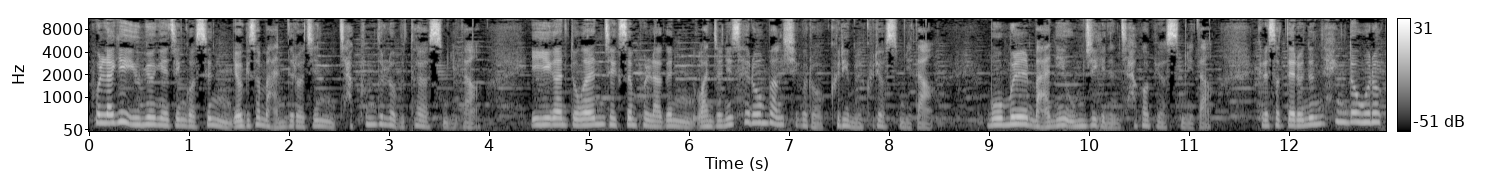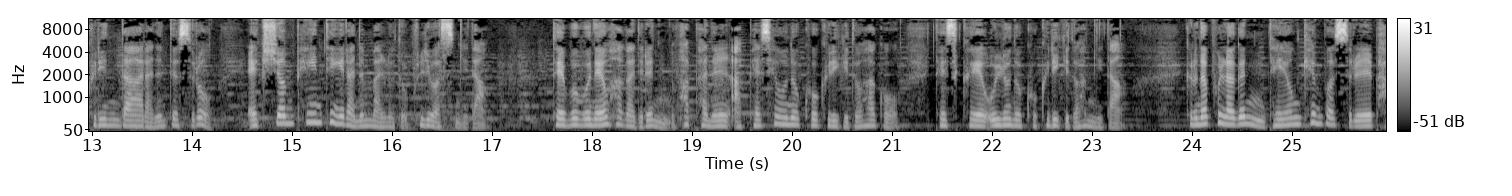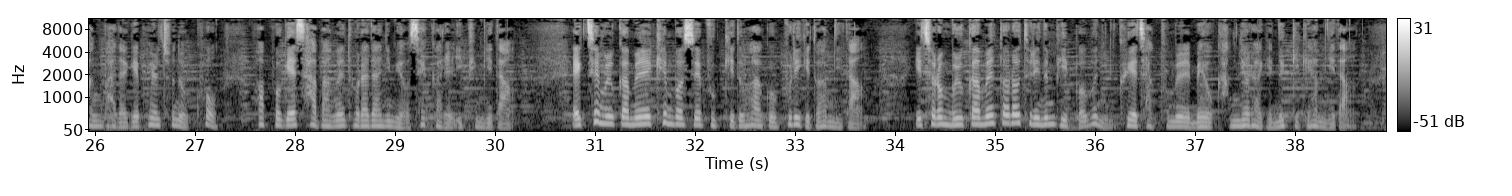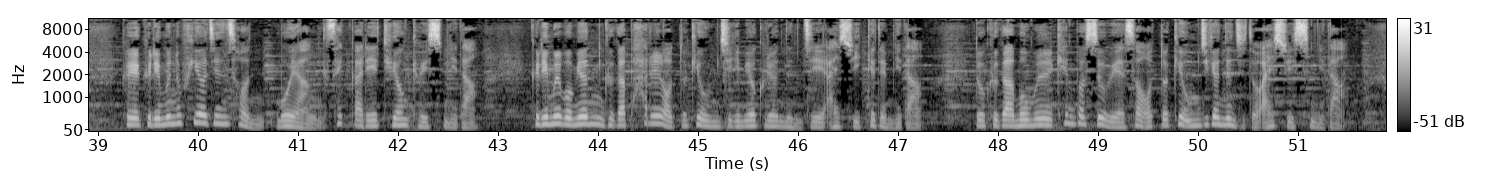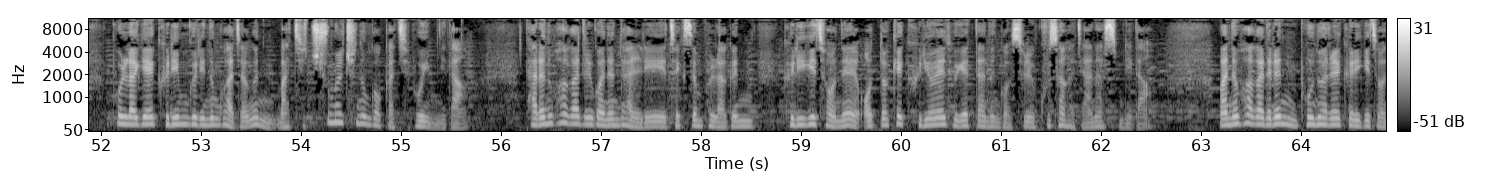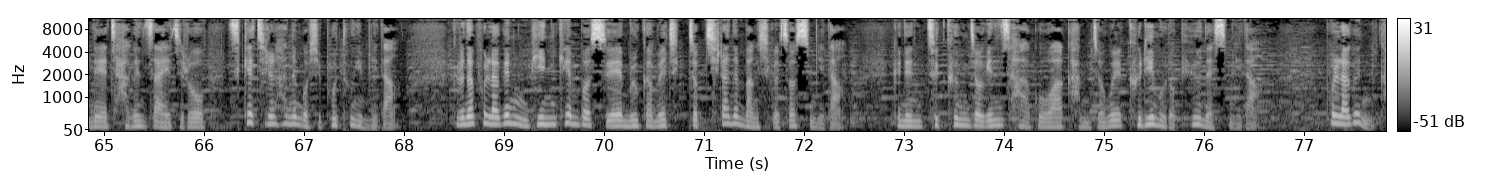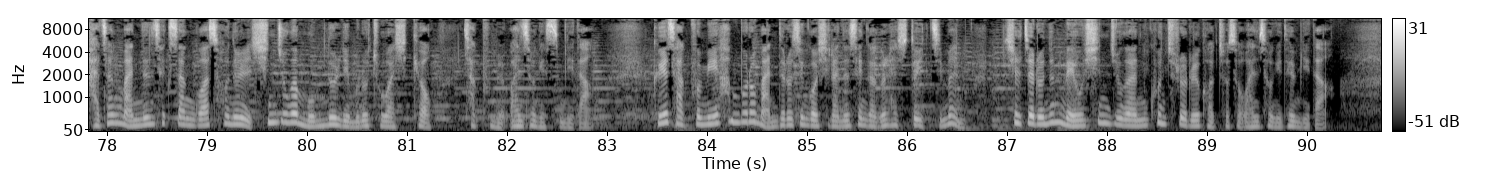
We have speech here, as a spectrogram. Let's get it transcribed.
폴락이 유명해진 것은 여기서 만들어진 작품들로부터였습니다. 이 기간 동안 잭슨 폴락은 완전히 새로운 방식으로 그림을 그렸습니다. 몸을 많이 움직이는 작업이었습니다. 그래서 때로는 행동으로 그린다라는 뜻으로 액션 페인팅이라는 말로도 불리웠습니다. 대부분의 화가들은 화판을 앞에 세워놓고 그리기도 하고 데스크에 올려놓고 그리기도 합니다. 그러나 폴락은 대형 캔버스를 방 바닥에 펼쳐놓고 화폭의 사방을 돌아다니며 색깔을 입힙니다. 액체 물감을 캔버스에 붓기도 하고 뿌리기도 합니다. 이처럼 물감을 떨어뜨리는 비법은 그의 작품을 매우 강렬하게 느끼게 합니다. 그의 그림은 휘어진 선, 모양, 색깔이 뒤엉켜 있습니다. 그림을 보면 그가 팔을 어떻게 움직이며 그렸는지 알 수 있게 됩니다. 또 그가 몸을 캔버스 위에서 어떻게 움직였는지도 알 수 있습니다. 폴락의 그림 그리는 과정은 마치 춤을 추는 것 같이 보입니다. 다른 화가들과는 달리 잭슨 폴락은 그리기 전에 어떻게 그려야 되겠다는 것을 구상하지 않았습니다. 많은 화가들은 본화를 그리기 전에 작은 사이즈로 스케치를 하는 것이 보통입니다. 그러나 폴락은 빈 캔버스에 물감을 직접 칠하는 방식을 썼습니다. 그는 즉흥적인 사고와 감정을 그림으로 표현했습니다. 폴락은 가장 맞는 색상과 선을 신중한 몸놀림으로 조화시켜 작품을 완성했습니다. 그의 작품이 함부로 만들어진 것이라는 생각을 할 수도 있지만 실제로는 매우 신중한 컨트롤을 거쳐서 완성이 됩니다.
